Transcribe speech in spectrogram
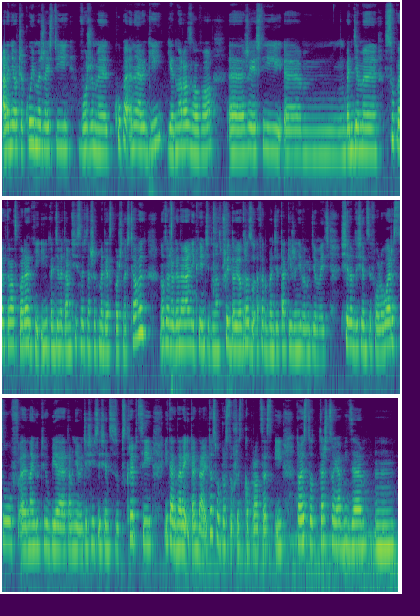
ale nie oczekujmy, że jeśli włożymy kupę energii jednorazowo, że jeśli będziemy super transparentni i będziemy tam cisnąć w naszych mediach społecznościowych, no to, że generalnie klienci do nas przyjdą i od razu efekt będzie taki, że nie wiem, będziemy mieć 7 tysięcy followersów na YouTubie, tam nie wiem, 10 tysięcy subskrypcji i tak dalej, i tak dalej. To jest po prostu wszystko proces i to jest to też, co ja widzę mm,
